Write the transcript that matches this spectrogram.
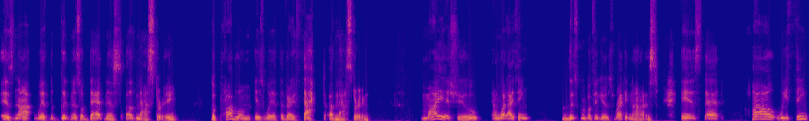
is not with the goodness or badness of mastery. The problem is with the very fact of mastering. My issue, and what I think this group of figures recognized, is that how we think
